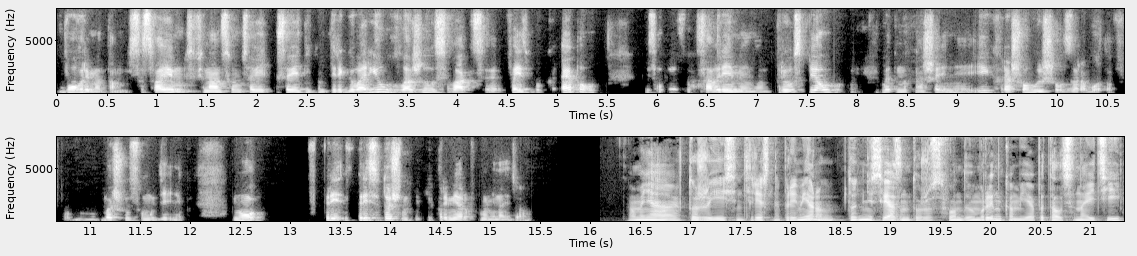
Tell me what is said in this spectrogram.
вовремя там со своим финансовым совет, советником переговорил, вложился в акции Facebook, Apple, и, соответственно, со временем преуспел в этом отношении и хорошо вышел, заработав большую сумму денег. Но в прессе точно таких примеров мы не найдем. У меня тоже есть интересный пример, он не связан тоже с фондовым рынком. Я пытался найти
